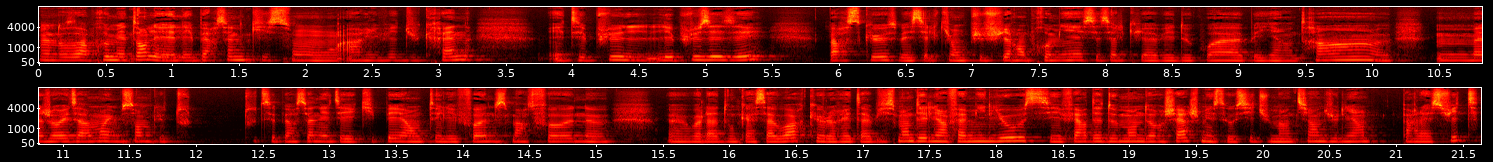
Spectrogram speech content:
Dans un premier temps, les, les personnes qui sont arrivées d'Ukraine étaient plus, les plus aisées parce que celles qui ont pu fuir en premier, c'est celles qui avaient de quoi payer un train. Euh, majoritairement, il me semble que tout, toutes ces personnes étaient équipées en téléphone, smartphone. Euh, euh, voilà, donc à savoir que le rétablissement des liens familiaux, c'est faire des demandes de recherche, mais c'est aussi du maintien du lien par la suite.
